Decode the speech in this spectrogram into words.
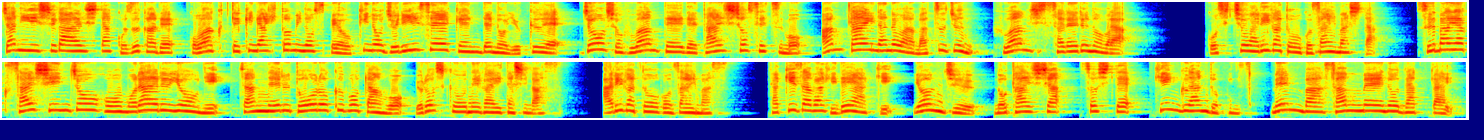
ジャニー氏が愛した小塚で怖悪的な瞳のスペ置きのジュリー政権での行方、上昇不安定で対処説も安泰なのは松潤、不安視されるのは。ご視聴ありがとうございました。素早く最新情報をもらえるようにチャンネル登録ボタンをよろしくお願いいたします。ありがとうございます。滝沢秀明40の退社、そしてキングピンスメンバー3名の脱退。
